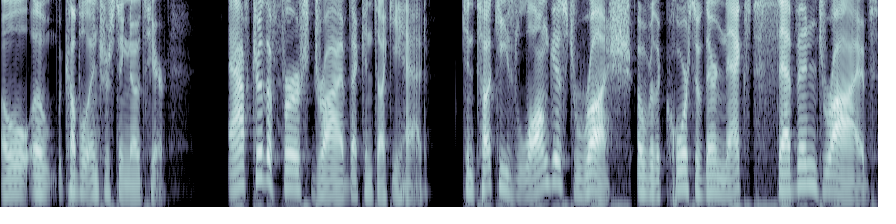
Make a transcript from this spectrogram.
A, little, a couple interesting notes here. After the first drive that Kentucky had, Kentucky's longest rush over the course of their next seven drives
